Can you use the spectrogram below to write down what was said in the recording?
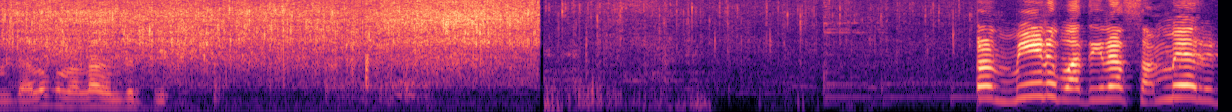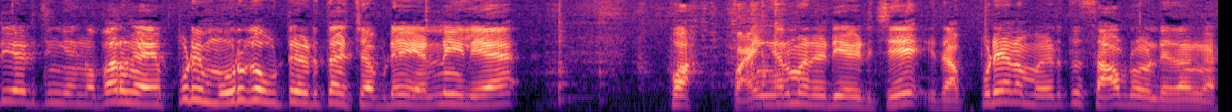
இந்த அளவுக்கு நல்லா வந்துருச்சு மீன் பார்த்தீங்கன்னா செம்மையாக ரெடி ஆயிடுச்சுங்க. இங்கே பாருங்க எப்படி முருகை விட்டு எடுத்தாச்சு அப்படியே எண்ணெயிலேயே. பா பயங்கரமாக ரெடி ஆயிடுச்சு. இது அப்படியே நம்ம எடுத்து சாப்பிட வேண்டியதாங்க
